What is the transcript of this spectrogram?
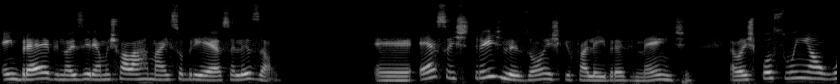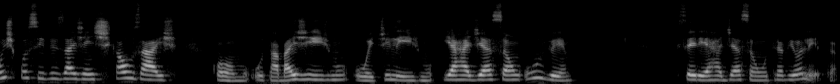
Em breve, nós iremos falar mais sobre essa lesão. É, essas três lesões que falei brevemente, elas possuem alguns possíveis agentes causais, como o tabagismo, o etilismo e a radiação UV, que seria a radiação ultravioleta.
